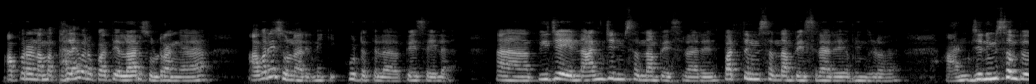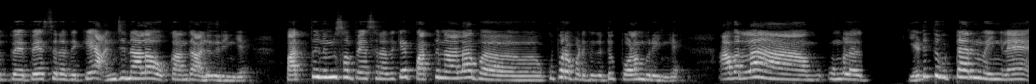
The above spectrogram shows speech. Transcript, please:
அப்புறம் நம்ம தலைவரை பார்த்து எல்லாரும் சொல்கிறாங்க அவரே சொன்னார் இன்னைக்கு கூட்டத்தில் பேசையில். விஜய் என்ன அஞ்சு நிமிஷம் தான் பேசுகிறாரு பத்து நிமிஷம் தான் பேசுகிறாரு அப்படின்னு சொல்லுவாங்க அஞ்சு நிமிஷம் பே- பேசுகிறதுக்கே பேசுறதுக்கே அஞ்சு நாளாக உட்காந்து அழுகுறீங்க. பத்து நிமிஷம் பேசுறதுக்கே பத்து நாளாக குப்புறப்படுத்திக்கிட்டு புலம்புறீங்க. அவர்லாம் உங்களை எடுத்து விட்டாருன்னு வைங்களேன்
